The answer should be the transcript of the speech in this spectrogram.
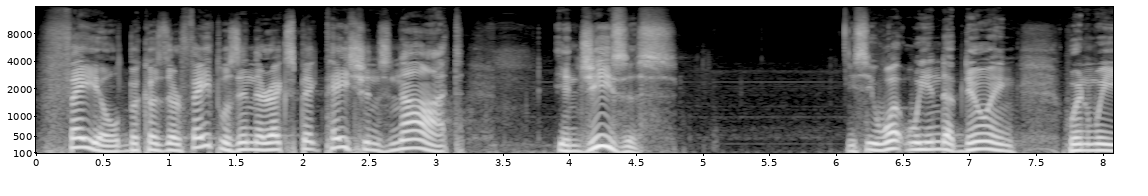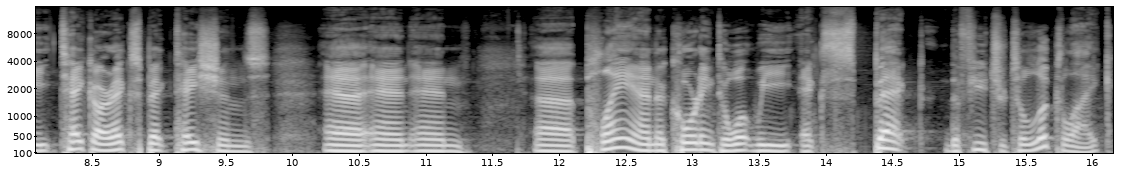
failed because their faith was in their expectations, not in Jesus. You see, what we end up doing when we take our expectations uh, and, and uh, plan according to what we expect the future to look like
